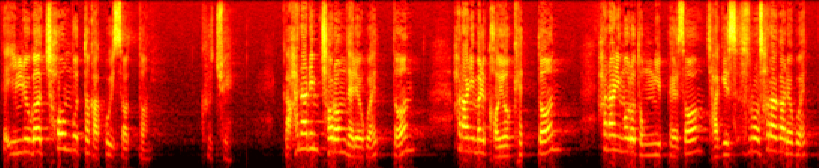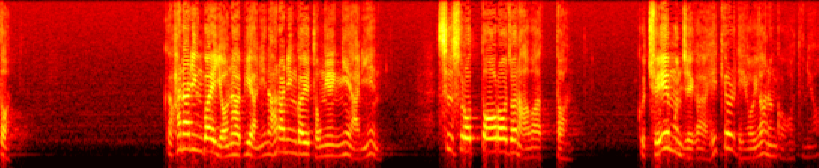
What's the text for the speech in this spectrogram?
그러니까 인류가 처음부터 갖고 있었던 그 죄. 그러니까 하나님처럼 되려고 했던, 하나님을 거역했던, 하나님으로 독립해서 자기 스스로 살아가려고 했던, 그 하나님과의 연합이 아닌 하나님과의 동행이 아닌 스스로 떨어져 나왔던 그 죄의 문제가 해결되어야 하는 거거든요.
